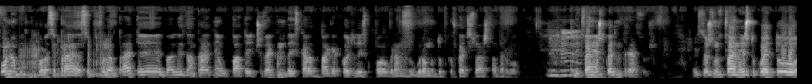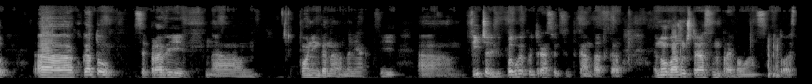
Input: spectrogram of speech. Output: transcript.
по-неопитни хора се, прави, се опитват да направят е едва ли да направят не лопата и човека, ми да изкарат багер, който да изкопае огромна, огромна дупка, в която слагаш това дърво. Нали, това е нещо, което не трябва да случва. И всъщност това е нещо, което а, когато се прави а, планинга на, на някакви а, фичъри или бъгове, които трябва да се и така нататък, е много важно, че трябва да се направи баланс. Тоест,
